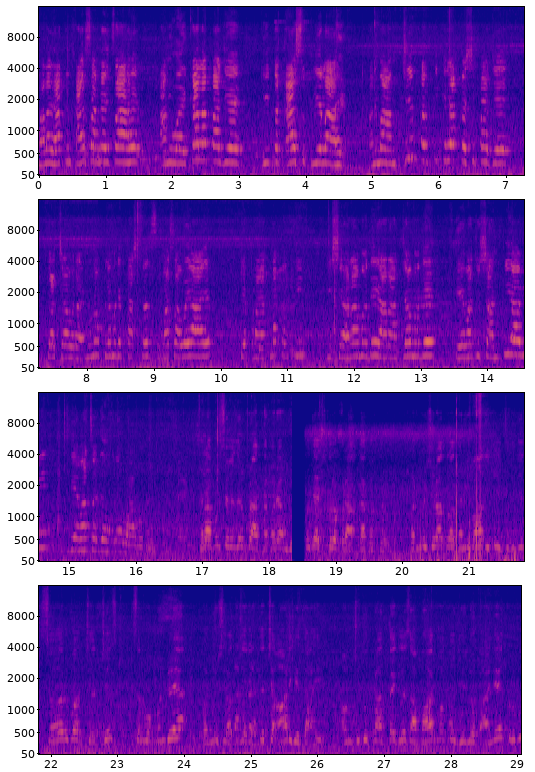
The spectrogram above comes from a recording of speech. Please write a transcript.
मला ह्यातून काय सांगायचं आहे? आणि वैकायला पाहिजे की इथं काय सुटलेलं आहे? आणि मग आमची प्रतिक्रिया कशी पाहिजे त्याच्यावर आहे. म्हणून आपल्यामध्ये पास्टर सुभाष आवळे आहेत. ते प्रार्थना करतील की शहरामध्ये या राज्यामध्ये देवाची शांती यावी देवाचं गौरव व्हावं. म्हणून चला आपण सगळेजण प्रार्थना करूया. उद्याची तुला प्रार्थना करतो. परमेश्वरा तुला धन्यवाद देतो. इथे सर्व चर्चेस सर्व मंडळ्या परमेश्वरा तुझ्या रक्ताची आड घेत आहे. आमची तू प्रार्थना केल्यास आभार मानतो. जे लोक आले आहेत प्रभू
